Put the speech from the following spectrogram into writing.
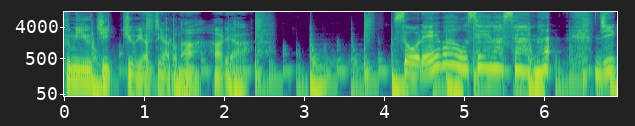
組打ちっちゅうやつやろな、ありゃ。それはお世話様。じっ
